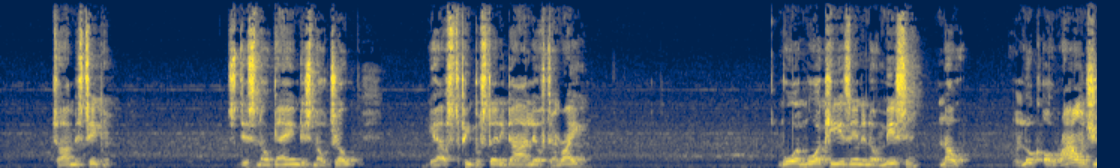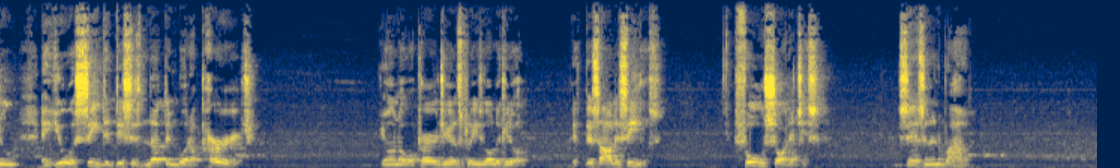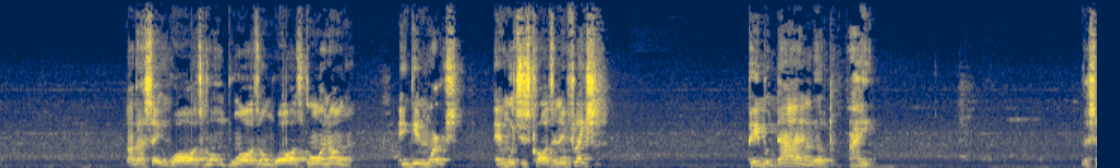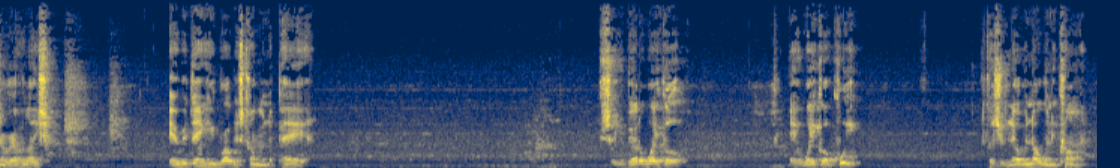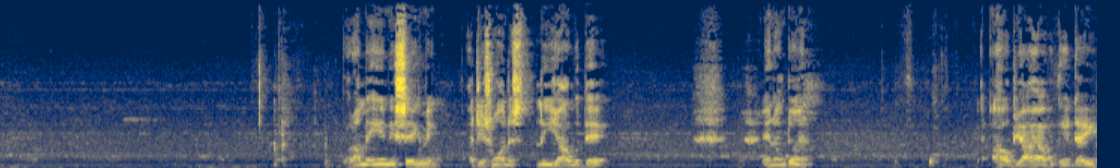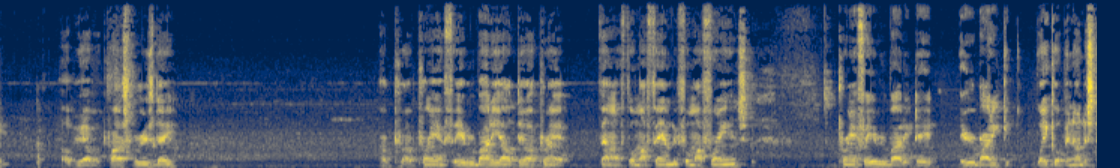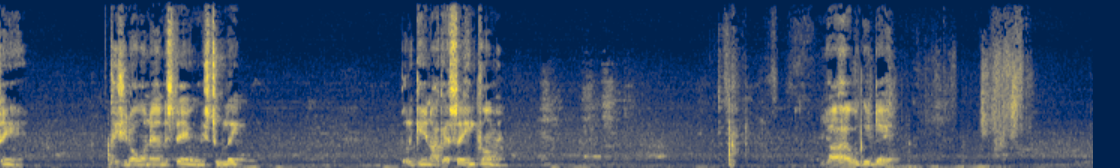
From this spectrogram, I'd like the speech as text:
time is ticking. This is no game. This no joke. You have people study dying left and right. More and more kids ending up missing. No. Look around you and you will see that this is nothing but a purge. If you don't know what purge is, please go look it up. This all this is. Food shortages. Says it in the Bible. Like I say, wars going wars on wars going on and getting worse. And which is causing inflation. People dying left right. That's in Revelation. Everything he wrote is coming to pass. So you better wake up. And wake up quick. Because you never know when it's coming. But I'm going to end this segment. I just wanted to leave y'all with that. And I'm done. I hope y'all have a good day. Hope you have a prosperous day. I'm, praying for everybody out there. I pray for my family, for my friends. Praying for everybody that everybody wake up and understand. Because you don't want to understand when it's too late. But again, like I say, he coming. Y'all have a good day.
